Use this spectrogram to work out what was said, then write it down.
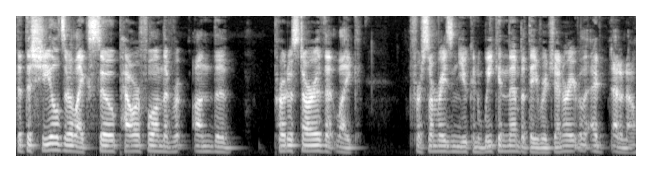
that the shields are like so powerful on the on the protostar that like for some reason you can weaken them, but they regenerate. Really, I I don't know.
